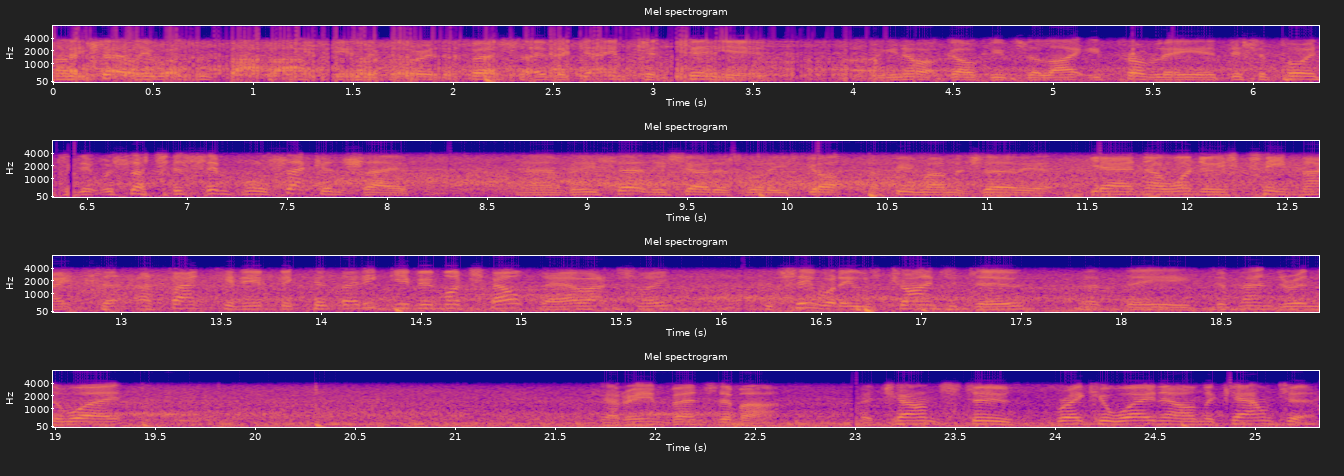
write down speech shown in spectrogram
Well, he certainly wasn't basking in the glory of the first save. The game continued. You know what goalkeepers are like. He's probably uh, disappointed it was such a simple second save. Uh, but he certainly showed us what he's got a few moments earlier. Yeah, no wonder his teammates are, thanking him because they didn't give him much help there, actually. Could see what he was trying to do, but the defender in the way. Karim Benzema. A chance to break away now on the counter.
